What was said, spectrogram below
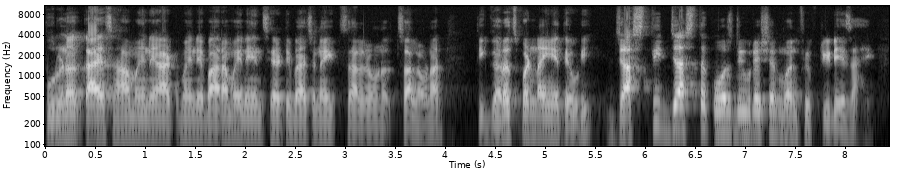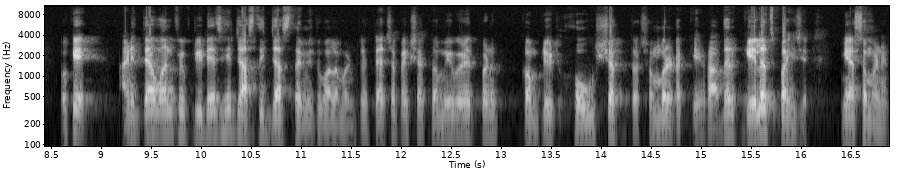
पूर्ण काय सहा महिने आठ महिने बारा महिने एनसीआरटी बॅच नाही चालवणार चालवणार. ती गरज पण नाहीये तेवढी. जास्तीत जास्त course duration one fifty days आहे. ओके? आणि त्या वन फिफ्टी डेज हे जास्तीत जास्त आहे मी तुम्हाला म्हणतोय. त्याच्यापेक्षा कमी वेळेत पण कंप्लीट होऊ शकतं शंभर टक्के. रादर केलंच पाहिजे मी असं म्हणेन.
